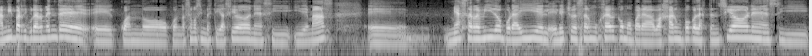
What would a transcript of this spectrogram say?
A mí particularmente, eh, cuando, cuando hacemos investigaciones y, demás, eh, me ha servido por ahí el, hecho de ser mujer como para bajar un poco las tensiones y,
